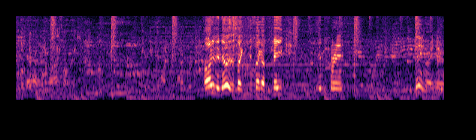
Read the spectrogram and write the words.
little different than the one I saw last year. Oh, I didn't even know this. Like it's like a fake imprint thing right here.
